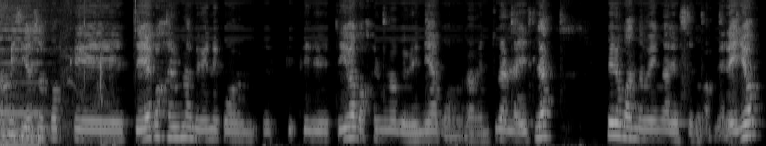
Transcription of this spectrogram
Ambicioso porque te voy a coger uno que viene con... te iba a coger uno que venía con aventura en la isla, pero cuando venga ya se lo cambiaré yo.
